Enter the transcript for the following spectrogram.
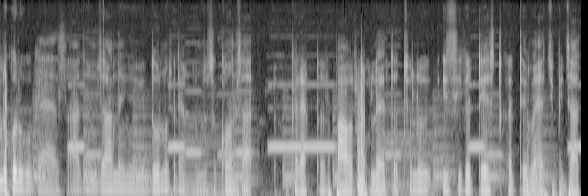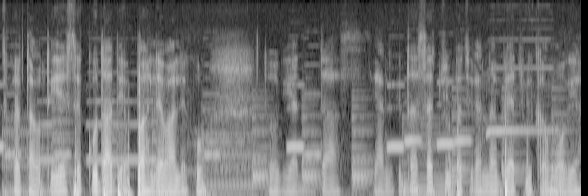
रुको रुको क्या है, आज हम जानेंगे दोनों करेक्टर में से कौन सा करेक्टर पावरफुल है। तो चलो, इसी का टेस्ट करते मैं एच पी जाँच करता हूँ। तो ये से कूदा दिया पहले वाले को। तो हो गया दस, यानी कि दस एच पी बच गया, नब्बे एच पी कम हो गया।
